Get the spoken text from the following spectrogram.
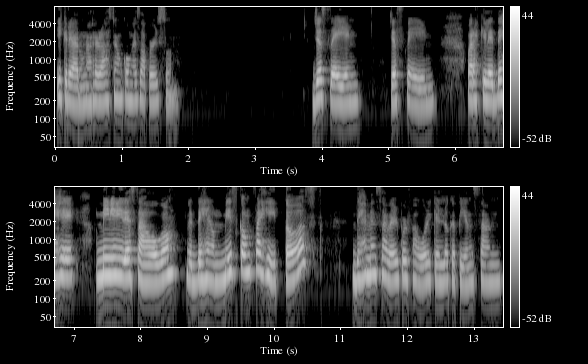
y crear una relación con esa persona. Just saying, just saying. Para que les deje mi mini desahogo, les deje mis consejitos. Déjenme saber, por favor, qué es lo que piensan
